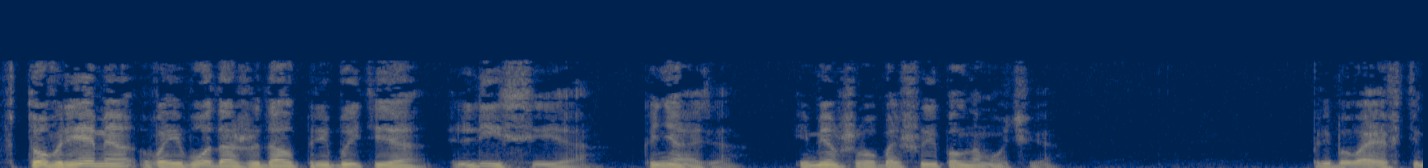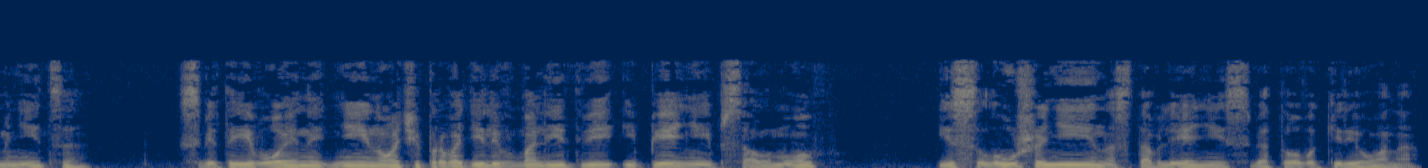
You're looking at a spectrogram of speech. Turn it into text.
В то время воевода ожидал прибытия Лисия, князя, имевшего большие полномочия. Пребывая в темнице, святые воины дни и ночи проводили в молитве и пении псалмов и слушании наставлений святого Кириона.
